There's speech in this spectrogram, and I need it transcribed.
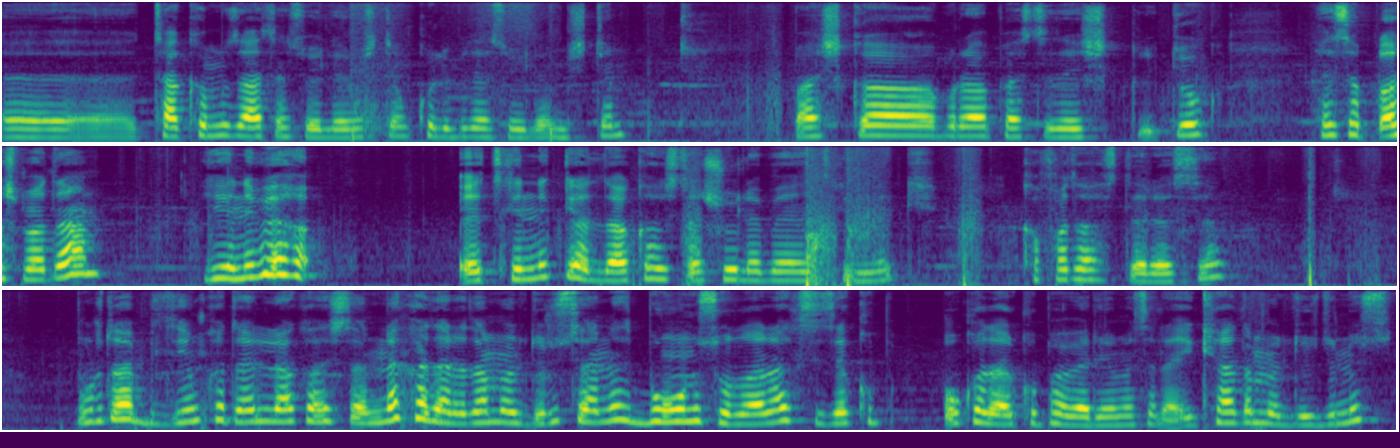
Ee, takımı zaten söylemiştim. Kulübü de söylemiştim. Başka Brawl Pass'te değişiklik yok. Hesaplaşmadan yeni bir etkinlik geldi arkadaşlar. Şöyle bir etkinlik. Kafa tasteresi. Burada bildiğim kadarıyla arkadaşlar ne kadar adam öldürürseniz bonus olarak size kup o kadar kupa veriyor. Mesela iki adam öldürdünüz.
